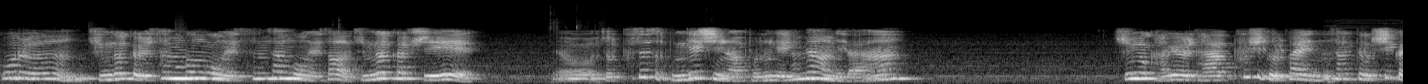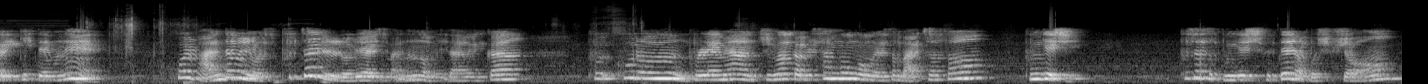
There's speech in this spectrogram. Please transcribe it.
콜은 중간값이 300에서 330에서 중간값이 어, 저 푸세스 분계시나 보는 게 현명합니다. 중요 가격을 다 푸시 돌파해 있는 상태고 시가 있기 때문에 콜 반등을 이용해서 풋자리를 노려야지 맞는 겁니다. 그러니까 푸- 콜은 보려면 중간값이 300에서 맞춰서 분계시 푸세스 분계시 그때나 보십시오.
